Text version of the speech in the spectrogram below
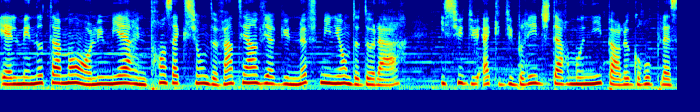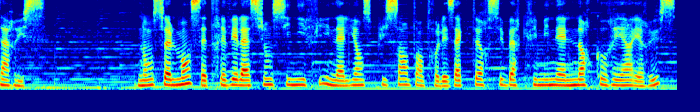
et elle met notamment en lumière une transaction de 21,9 millions de dollars, issue du hack du bridge d'Harmonie par le groupe Lazarus. Non seulement cette révélation signifie une alliance puissante entre les acteurs cybercriminels nord-coréens et russes,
